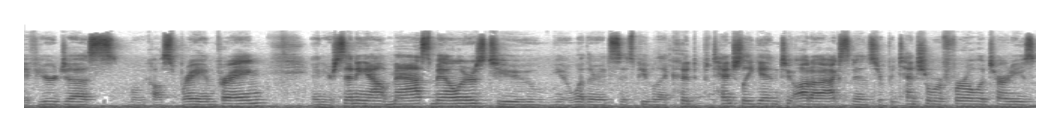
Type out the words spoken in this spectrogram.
If you're just what we call spray and praying, and you're sending out mass mailers to you know whether it's it's people that could potentially get into auto accidents or potential referral attorneys,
